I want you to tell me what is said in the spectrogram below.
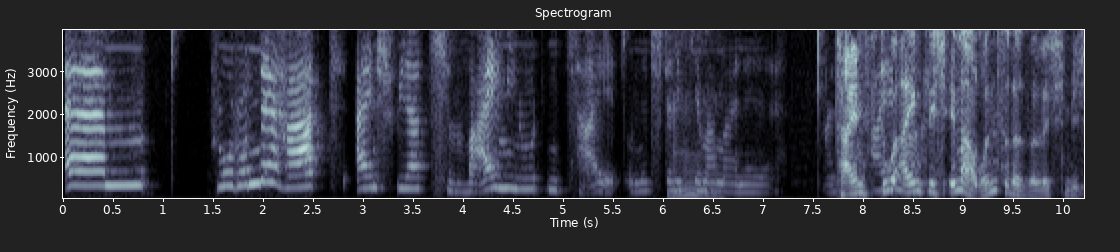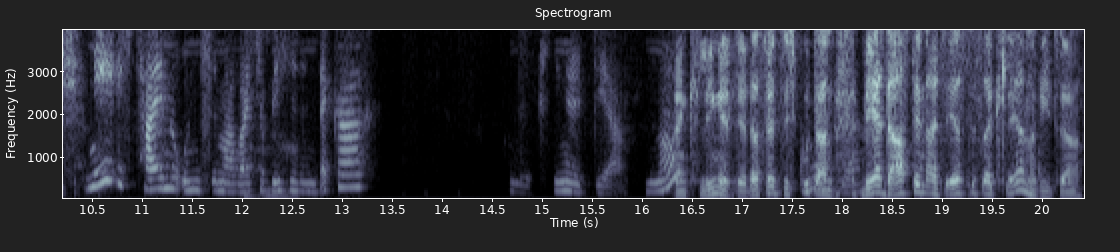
ähm, Pro Runde hat ein Spieler zwei Minuten Zeit. Und jetzt stelle ich hier mm. mal meine Timest du eigentlich immer ich, uns oder soll ich mich? Nee, ich time uns immer, weil ich habe hier den Wecker. Klingelt der. Ne? Dann klingelt der. Das hört sich gut klingelt an. Der. Wer darf denn als erstes erklären, Rita?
